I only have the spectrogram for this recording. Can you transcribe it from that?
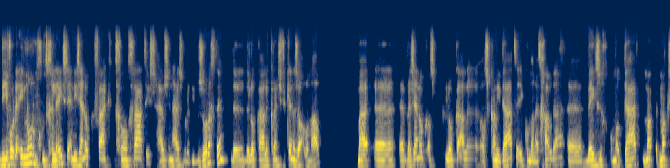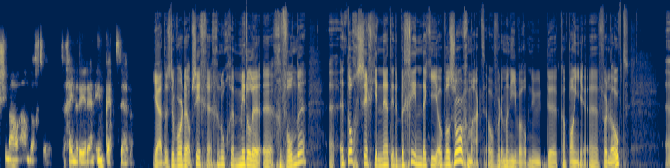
die worden enorm goed gelezen en die zijn ook vaak gewoon gratis. Huis in huis worden die bezorgd. Hè? De, de lokale krantjes, kennen ze allemaal. Maar uh, wij zijn ook als lokale, als kandidaten, ik kom dan uit Gouda, uh, bezig om ook daar ma maximaal aandacht te, genereren en impact te hebben. Ja, dus er worden op zich genoeg middelen gevonden. En toch zeg je net in het begin dat je je ook wel zorgen maakt over de manier waarop nu de campagne verloopt. Uh,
